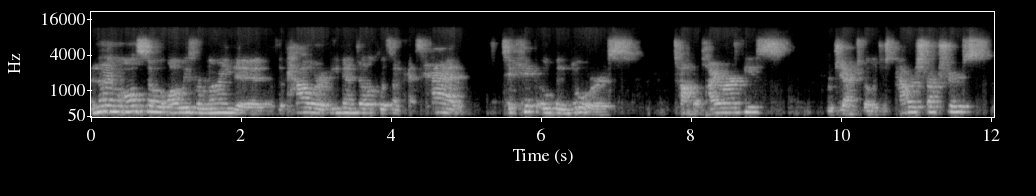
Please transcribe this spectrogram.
And then I'm also always reminded of the power evangelicalism has had to kick open doors, topple hierarchies, reject religious power structures,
